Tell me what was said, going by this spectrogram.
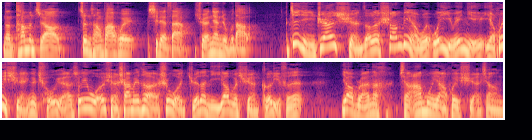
那他们只要正常发挥，系列赛啊，悬念就不大了。正经，你居然选择了伤病啊！我我以为你也会选一个球员，所以我选沙梅特。是我觉得你要不选格里芬，要不然呢，像阿木一样会选像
